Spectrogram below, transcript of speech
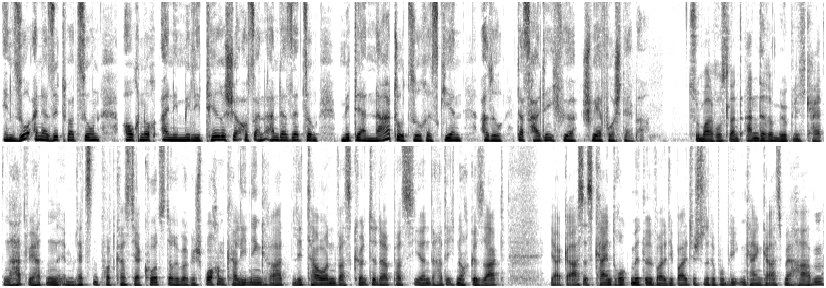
in so einer Situation auch noch eine militärische Auseinandersetzung mit der NATO zu riskieren. Also das halte ich für schwer vorstellbar. Zumal Russland andere Möglichkeiten hat. Wir hatten im letzten Podcast ja kurz darüber gesprochen. Kaliningrad, Litauen, was könnte da passieren? Da hatte ich noch gesagt, ja, Gas ist kein Druckmittel, weil die baltischen Republiken kein Gas mehr haben.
